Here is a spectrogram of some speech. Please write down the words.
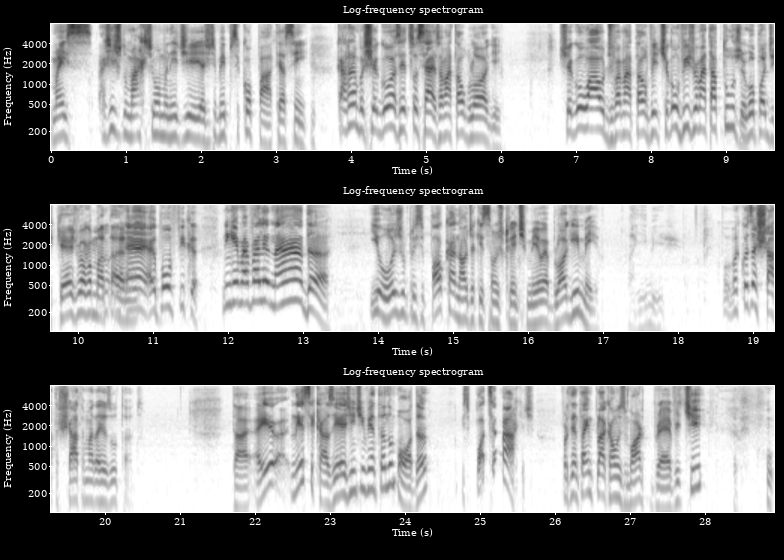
Mas a gente do marketing tem uma mania de. A gente é meio psicopata. É assim: caramba, chegou as redes sociais, vai matar o blog. Chegou o áudio, vai matar o vídeo. Chegou o vídeo, vai matar tudo. Chegou o podcast, vai matar. É, aí o povo fica. Ninguém vai valer nada. E hoje o principal canal de aquisição de cliente meu é blog e e-mail. Aí, bicho. Pô, uma coisa chata, chata, mas dá resultado. Tá? Aí, nesse caso aí, a gente inventando moda. Isso pode ser marketing. Para tentar emplacar um Smart Brevity. O,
